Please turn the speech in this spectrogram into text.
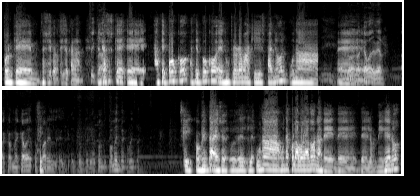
Porque no sé si conocéis el canal. El caso es que eh, hace poco, hace poco, en un programa aquí español, una. lo, eh, acabo de ver. me acaba de topar el, contenido. Comenta, comenta. Sí, comenta eso. Una, una colaboradora de, del hormiguero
